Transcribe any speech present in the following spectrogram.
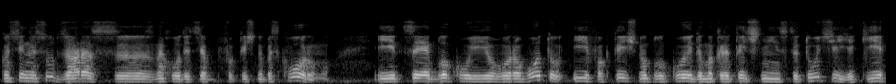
Конституційний суд зараз е, знаходиться фактично без кворуму. І це блокує його роботу і фактично блокує демократичні інституції, які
